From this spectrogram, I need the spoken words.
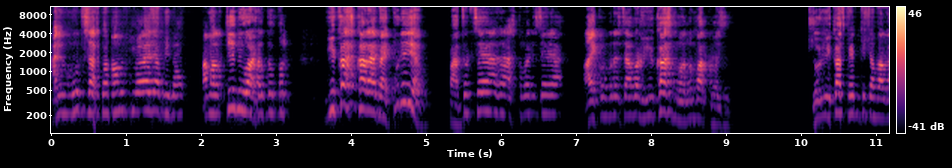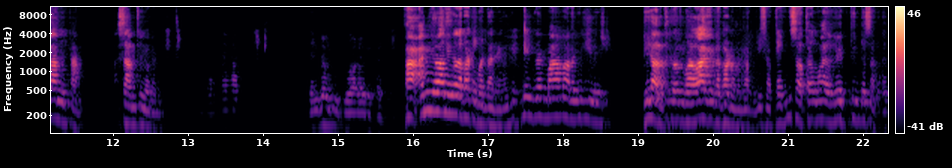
आणि मोदी सरकार माणूस मिळायच्या बिना आम्हाला ते बी वाटत पण विकास करायला आहे कुणी या? भाजपच्या या राष्ट्रवादीच्या या आय काँग्रेसचा आम्हाला विकास म्हणून मागवायचं. जो विकास करेल तिच्यामागे आम्ही थांब असं आमचं बघा हा आम्ही वाघेला पाठवून नाही म्हणजे मी जर मा- मला मी- मी आलो तर वाघेला पाठवून मी स्वतः मी स्वतः मला व्यक्तीने सांगतो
